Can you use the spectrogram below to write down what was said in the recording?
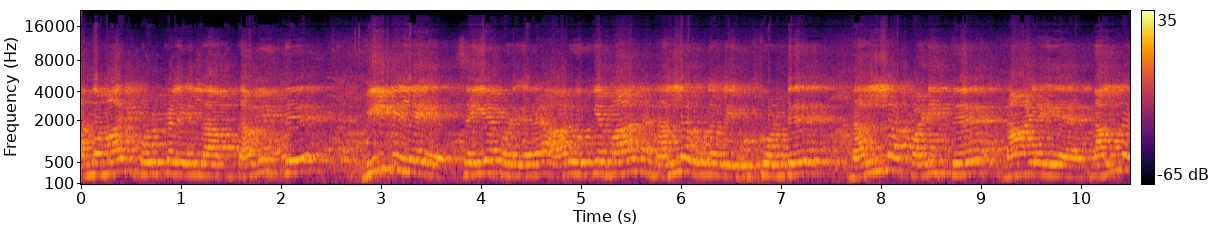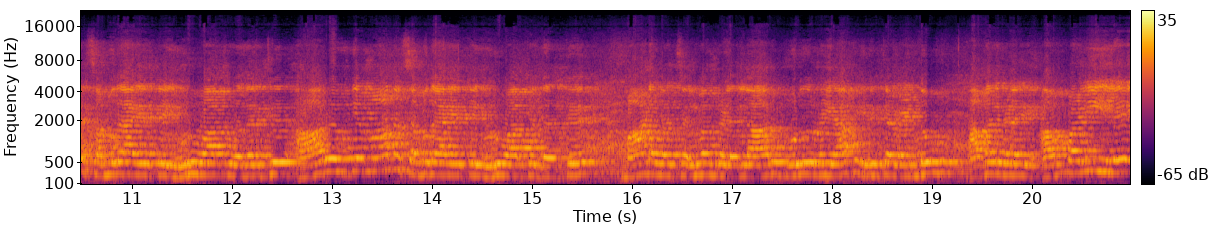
அந்த மாதிரி பொருட்களை எல்லாம் தவிர்த்து வீட்டிலே செய்யப்படுகிற ஆரோக்கியமான நல்ல உணவை உட்கொண்டு நல்ல படித்து நாளைய நல்ல சமுதாயத்தை உருவாக்குவதற்கு ஆரோக்கியமான சமுதாயத்தை உருவாக்குவதற்கு மாணவ செல்வங்கள் எல்லாரும் உறுதுணையாக இருக்க வேண்டும். அவர்களை அவ்வழியிலே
